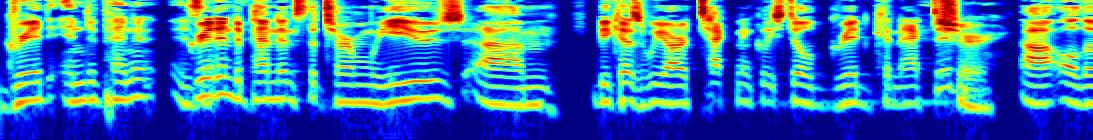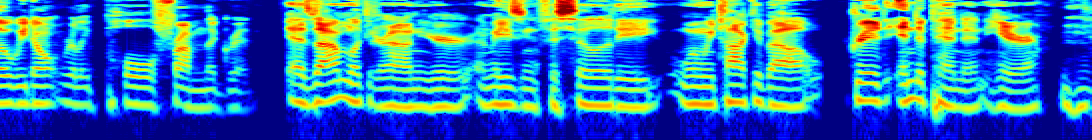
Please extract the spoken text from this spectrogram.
Grid independent is grid that- independence the term we use um, because we are technically still grid connected Sure. uh, although we don't really pull from the grid As I'm looking around your amazing facility, when we talk about grid independent here, Mhm.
